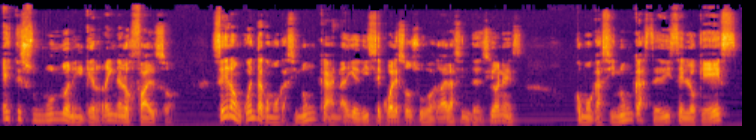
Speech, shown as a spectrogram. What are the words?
Este es un mundo en el que reina lo falso. ¿Se dieron cuenta como casi nunca nadie dice cuáles son sus verdaderas intenciones? Como casi nunca se dice lo que es.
